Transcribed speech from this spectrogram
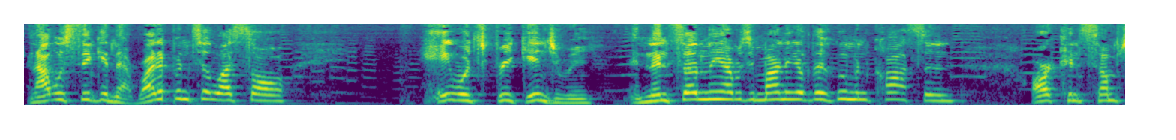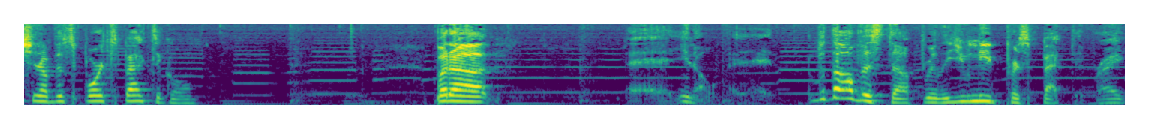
And I was thinking that right up until I saw Hayward's freak injury, and then suddenly I was reminded of the human cost and our consumption of the sports spectacle. But, uh, eh, you know, with all this stuff, really, you need perspective, right?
